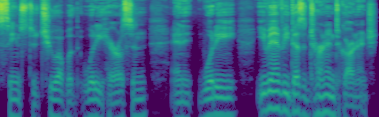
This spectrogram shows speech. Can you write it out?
scenes to chew up with Woody Harrelson and Woody, even if he doesn't turn into Carnage,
